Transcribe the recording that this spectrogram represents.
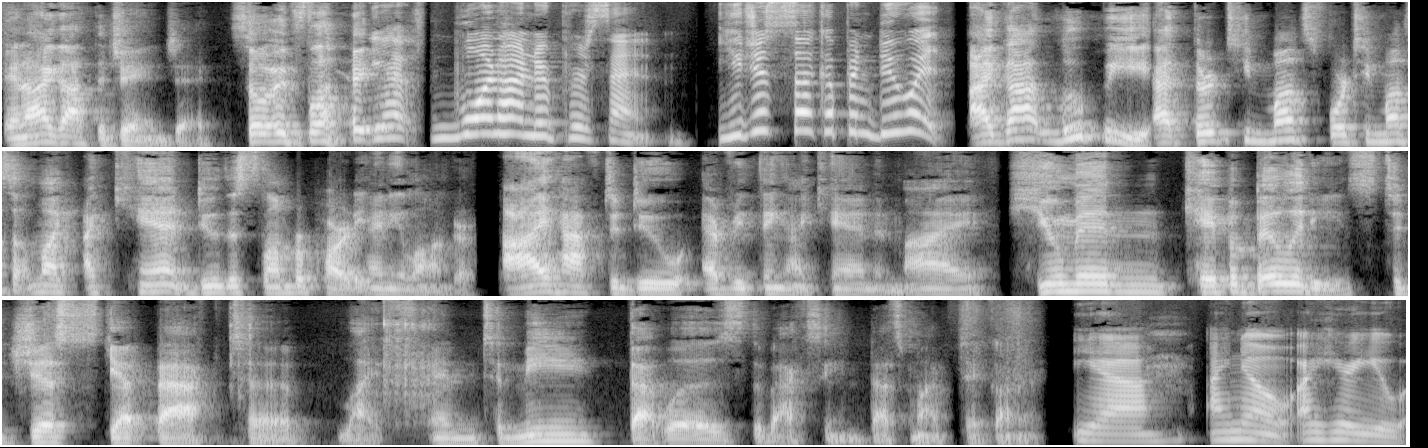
And I got the J&J. So it's like Yeah, 100%. You just suck up and do it. I got loopy at 13 months, 14 months. I'm like, I can't do the slumber party any longer. I have to do everything I can in my human capabilities to just get back to life. And to me, that was the vaccine. That's my take on it. Yeah, I know. I hear you.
